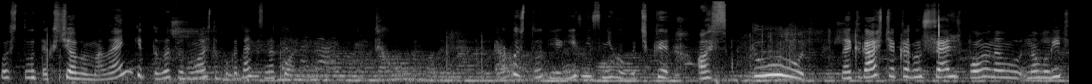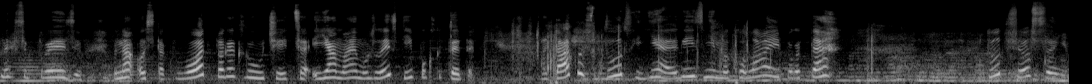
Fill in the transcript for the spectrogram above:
Ось тут, якщо ви маленькі, то ви тут можете покататися на коні. Також тут є різні сніговички. Ось тут найкраща карусель повна новорічних сюрпризів. Вона ось так от перекручується, і я маю можливість її покрутити. А також тут є різні Миколаї, проте тут все синє.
